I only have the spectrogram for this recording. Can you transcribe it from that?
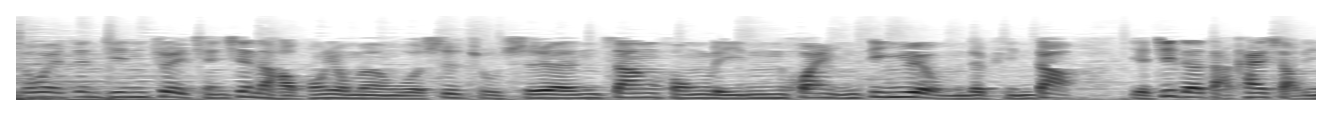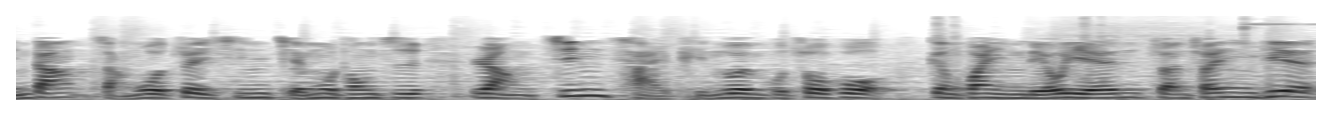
各位震惊最前线的好朋友们，我是主持人张宏林，欢迎订阅我们的频道，也记得打开小铃铛，掌握最新节目通知，让精彩评论不错过。更欢迎留言转传影片。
